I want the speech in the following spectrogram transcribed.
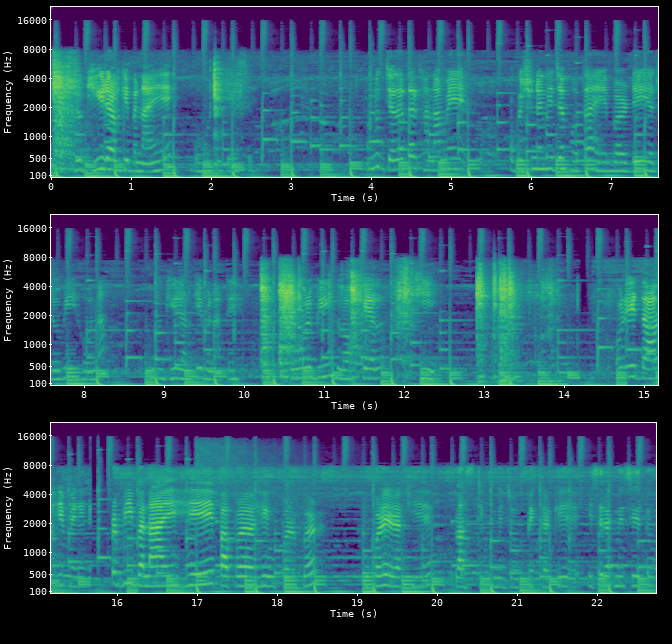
जो घी डाल के बनाए हैं, बहुत ही देर से। हम लोग ज़्यादातर खाना में ओकेशनली जब होता है बर्थडे या जो भी हो ना, हम लोग घी डाल के बनाते हैं। और भी लोकल घी। और ये दाल है मैंने। पापड़ भी बनाए हैं, पापड़ है ऊपर पर। ऊपर ही रखी है, प्लास्टिक में जो पैक करके, इसे रखने से तो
